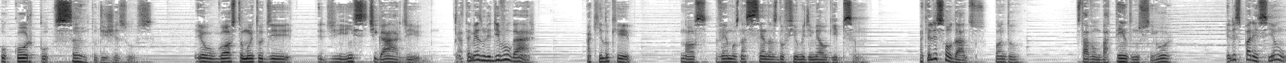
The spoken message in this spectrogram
o corpo santo de Jesus. Eu gosto muito de, de instigar, de até mesmo de divulgar aquilo que nós vemos nas cenas do filme de Mel Gibson. Aqueles soldados, quando estavam batendo no Senhor, eles pareciam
